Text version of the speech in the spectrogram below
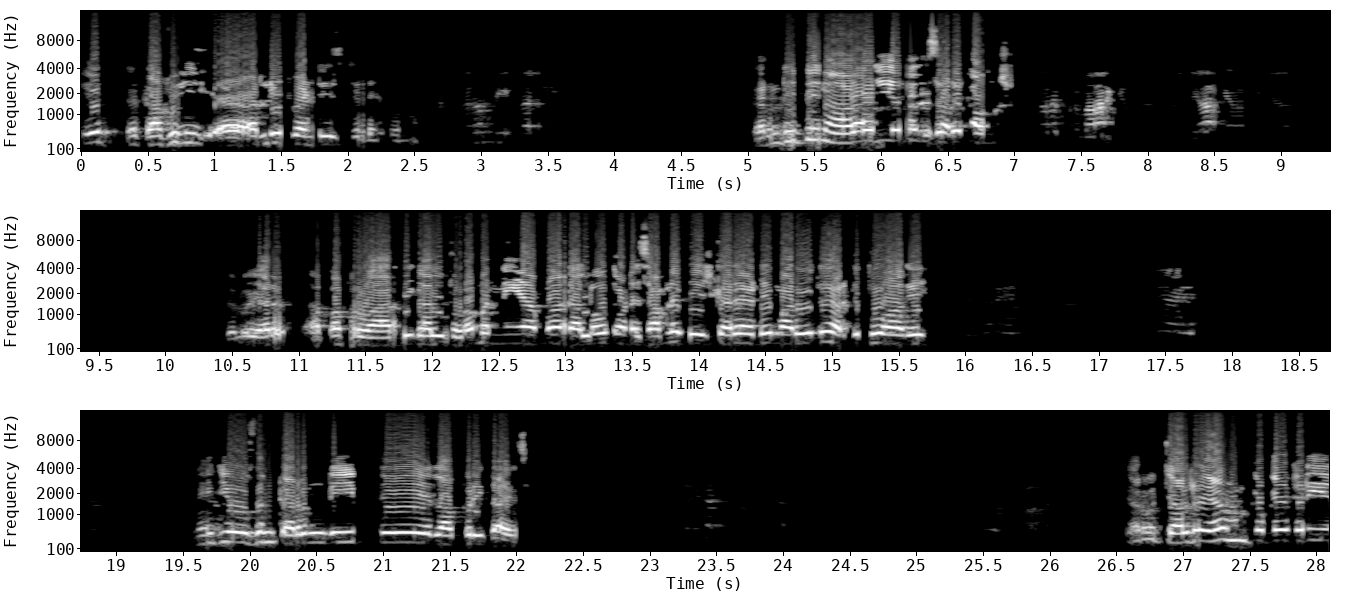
ਇਹ ਕਾਫੀ अर्ਲੀ 20s ਚ ਨੇ ਦੋਨੋਂ। ਕਰਨਦੀਪ ਵੀ ਨਾਲ ਆ ਜੀ ਇਹਨਾਂ ਦੇ ਸਾਰੇ ਕੰਮ ਚ। ਚਲੋ ਯਾਰ, ਆਪਾਂ ਪਰਿਵਾਰ ਦੀ ਗੱਲ ਥੋੜਾ ਮੰਨੀ ਆ, ਆਪਾਂ ਗੱਲ ਉਹ ਤੁਹਾਡੇ ਸਾਹਮਣੇ ਪੇਸ਼ ਕਰ ਰਹੇ ਅੱਡੇ ਮਾਰੋ ਤੇ ਹਰ ਕਿੱਥੋਂ ਆ ਗਏ? ਨਹੀਂ ਜੀ, ਉਸ ਦਿਨ ਕਰਨਦੀਪ ਤੇ ਲਵਪ੍ਰੀਤ ਆਏ ਸੀ। ਯਾਰ ਉਹ ਚੱਲ ਰਿਹਾ ਹੁਣ ਕਿਉਂਕਿ ਜਿਹੜੀ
